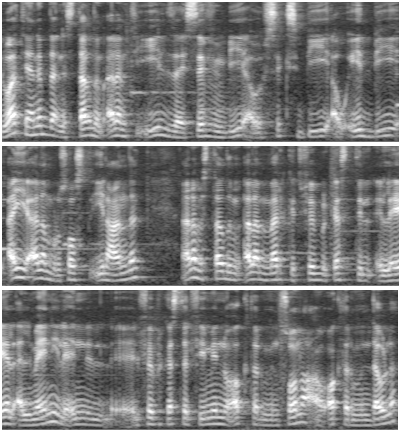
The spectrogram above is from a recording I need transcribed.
دلوقتي هنبدأ نستخدم قلم تقيل زي 7 B أو 6 B أو 8 B أي قلم رصاص تقيل عندك. أنا بستخدم قلم ماركة Faber-Castell اللي هي الألماني لأن ال Faber-Castell فيه منه أكتر من صنع أو أكتر من دولة.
